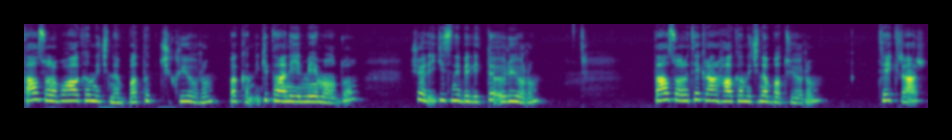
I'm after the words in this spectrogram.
Daha sonra bu halkanın içine batıp çıkıyorum. Bakın iki tane ilmeğim oldu. Şöyle ikisini birlikte örüyorum. Daha sonra tekrar halkanın içine batıyorum. Tekrar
